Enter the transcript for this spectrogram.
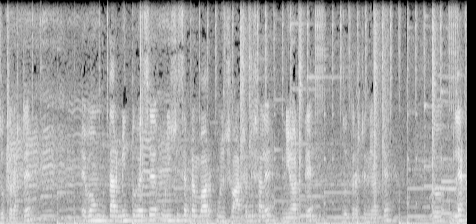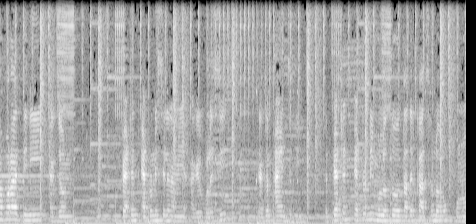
যুক্তরাষ্ট্রে এবং তার মৃত্যু হয়েছে উনিশে সেপ্টেম্বর উনিশশো আটষট্টি সালে নিউ ইয়র্কে, যুক্তরাষ্ট্রের নিউ ইয়র্কে। তো লেখাপড়ায় তিনি একজন প্যাটেন্ট অ্যাটর্নি ছিলেন, আমি আগে বলেছি, একজন আইনজীবী। প্যাটেন্ট অ্যাটর্নি মূলত তাদের কাজ হলো কোনো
